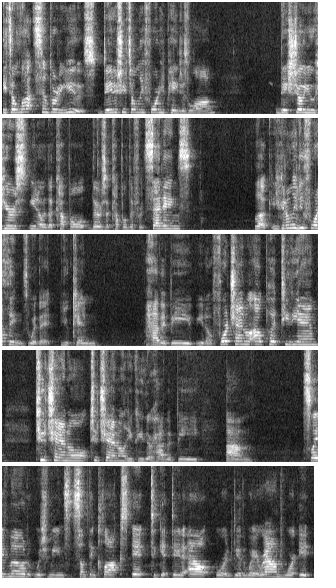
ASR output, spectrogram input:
it's a lot simpler to use. Datasheet's only 40 pages long. They show you here's, you know, the couple, there's a couple different settings. Look, you can only do four things with it. You can have it be, you know, four channel output TDM, two channel, two channel. You can either have it be um, slave mode, which means something clocks it to get data out, or the other way around, where it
